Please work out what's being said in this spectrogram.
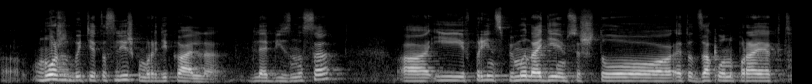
Э, может быть, это слишком радикально для бизнеса, и, в принципе, мы надеемся, что этот законопроект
